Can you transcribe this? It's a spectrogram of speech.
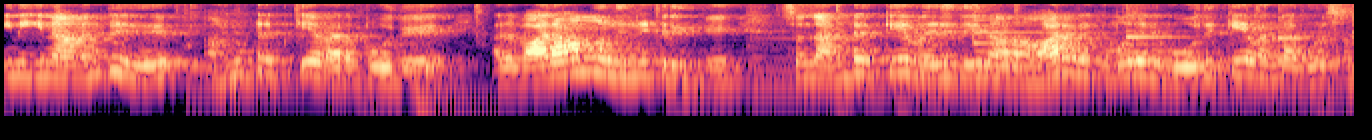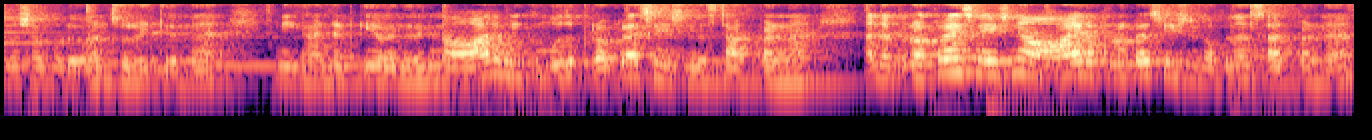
இன்றைக்கி நான் வந்து ஹண்ட்ரட் கே வரப்போகுது. அது வராமல் நின்றுட்டு இருக்கு. ஸோ அந்த ஹண்ட்ரட் கே வருது. நான் ஆரம்பிக்கும் போது எனக்கு ஒரு கே வந்தால் கூட சந்தோஷப்படுவேன்னு சொல்லிட்டு இருந்தேன். இன்றைக்கி ஹண்ட்ரட் கே வந்திருக்கு. நான் ஆரம்பிக்கும் போது ப்ரொக்ராஸ்டினேஷனில் ஸ்டார்ட் பண்ணேன். அந்த ப்ரொக்ராஸ்டினேஷன் ஆயிரம் ப்ரொக்ரஸ்டினேஷனுக்கு அப்புறம் தான் ஸ்டார்ட் பண்ணேன்.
